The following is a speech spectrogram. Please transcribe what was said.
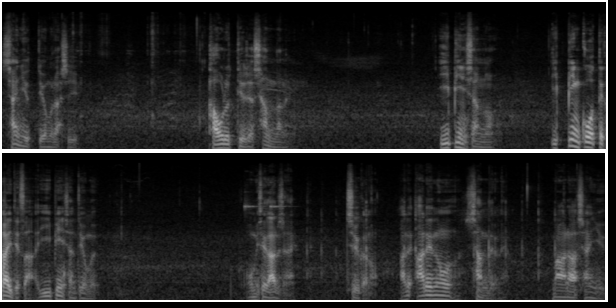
シャンユって読むらしい。香るっていうじゃシャンだね。イーピンシャンの一品香って書いてさイーピンシャンって読む。お店があるじゃない？中華の。あれあれのシャンだよね。マーラーシャンユー。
